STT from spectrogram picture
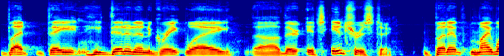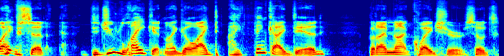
But they, he did it in a great way. Uh, there, it's interesting. But it, my wife said, "Did you like it?" And I go, "I, I think I did, but I'm not quite sure." So it's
